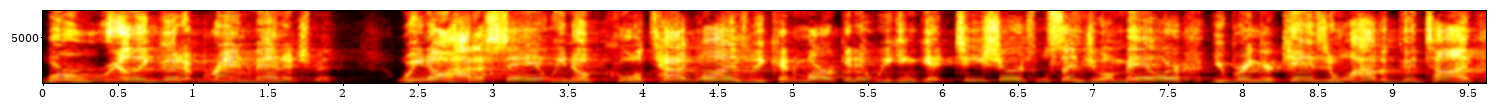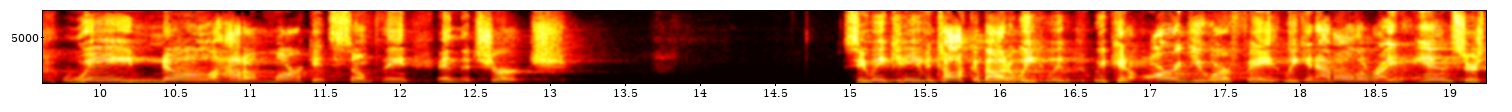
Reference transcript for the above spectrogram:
We're really good at brand management. We know how to say it. We know cool taglines. We can market it. We can get t shirts. We'll send you a mailer. You bring your kids and we'll have a good time. We know how to market something in the church. See, we can even talk about it. We, we, we can argue our faith. We can have all the right answers.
